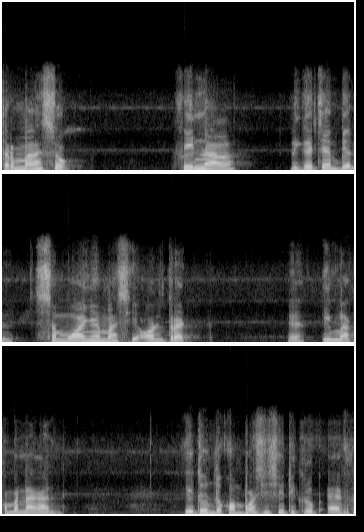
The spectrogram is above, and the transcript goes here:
termasuk final Liga Champion semuanya masih on track ya lima kemenangan itu untuk komposisi di grup F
